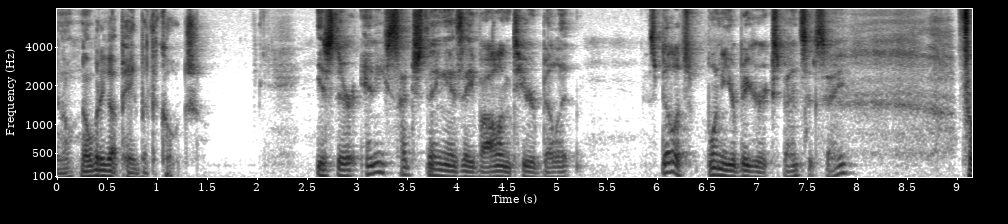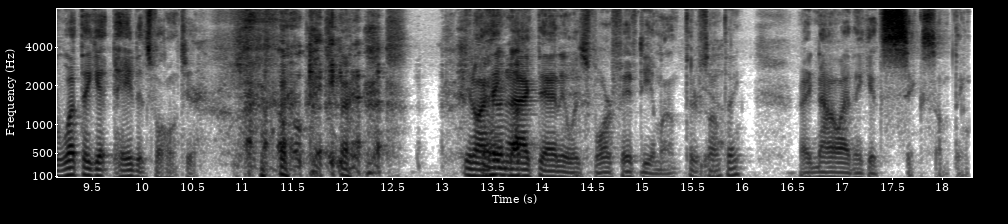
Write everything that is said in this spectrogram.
You know, nobody got paid but the coach. Is there any such thing as a volunteer billet? This billet's one of your bigger expenses, eh? For what they get paid, it's volunteer. okay. You know, I think enough. back then it was 450 a month or something. Right now, I think it's six something.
